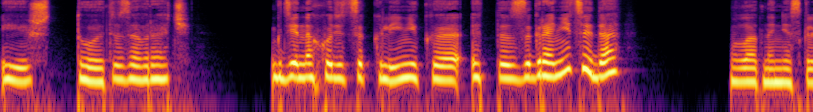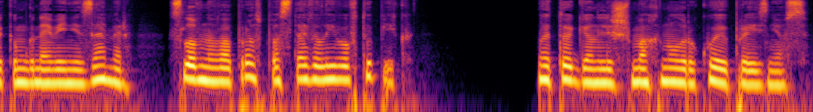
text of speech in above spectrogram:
«И что это за врач? Где находится клиника? Это за границей, да?» Влад на несколько мгновений замер, словно вопрос поставил его в тупик. В итоге он лишь махнул рукой и произнес:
